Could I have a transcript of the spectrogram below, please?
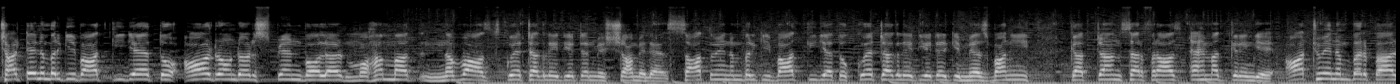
छठे नंबर की बात की जाए तो allrounder spin bowler Mohammad Nawaz Quetta Gladiator में शामिल है। सातवें नंबर की बात की जाए तो क्वेटा ग्लेडिएटर की मेज़बानी कप्तान सरफराज अहमद करेंगे। आठवें नंबर पर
